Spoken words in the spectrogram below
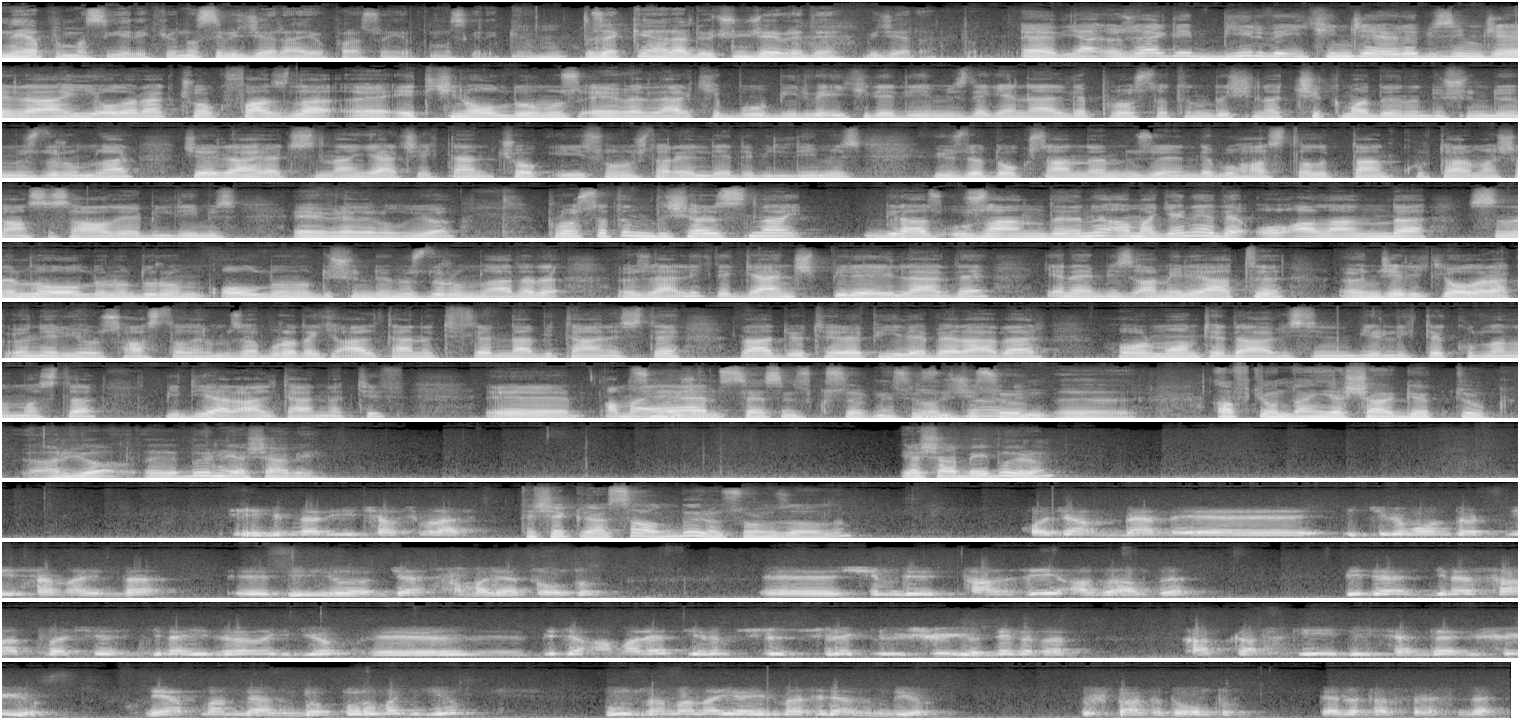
ne yapılması gerekiyor? Nasıl bir cerrahi operasyon yapılması gerekiyor? Hı hı. Özellikle herhalde üçüncü evrede bir cerrah. Evet yani özellikle bir ve ikinci evre bizim cerrahi olarak çok fazla e, etkin olduğumuz evreler ki bu bir ve iki dediğimizde genelde prostatın dışına çıkmadığını düşündüğümüz durumlar cerrahi açısından gerçekten çok iyi sonuçlar elde edebildiğimiz %90'ların üzerinde bu hastalıktan kurtarma şansı sağlayabildiğimiz evreler oluyor. Prostatın dışarısına biraz uzandığını ama gene de o alanda sınırlı olduğunu durum olduğunu düşündüğümüz durumlarda da özellikle genç bireylerde gene biz ameliyatı öncelikli olarak öneriyoruz hastalarımıza. Buradaki alternatiflerinden bir tanesi de radyoterapi ile beraber hormon tedavisinin birlikte kullanılması da bir diğer alternatif. Ee, ama Aslında eğer hocam isterseniz kusura bakmayın sözünü için sorum. E, Afyon'dan Yaşar Göktürk arıyor. E, buyurun Yaşar Bey. Yaşar Bey buyurun. İyi günler, iyi çalışmalar. Teşekkürler. Sağ olun. Buyurun sorunuzu alalım. Hocam ben e, 2014 Nisan ayında e, bir yıl önce ameliyat oldum. E, şimdi tanziyi azaldı. Bir de yine saat başı yine idrara gidiyorum. E, bir de ameliyat yerim sü- sürekli üşüyor. Ne kadar kat kat giydiysem de üşüyor. Ne yapmam lazım? Doktoruma gidiyorum. Bu zamana yayılması lazım diyor. Isparta'da oldum. Devlet hastanesinde.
